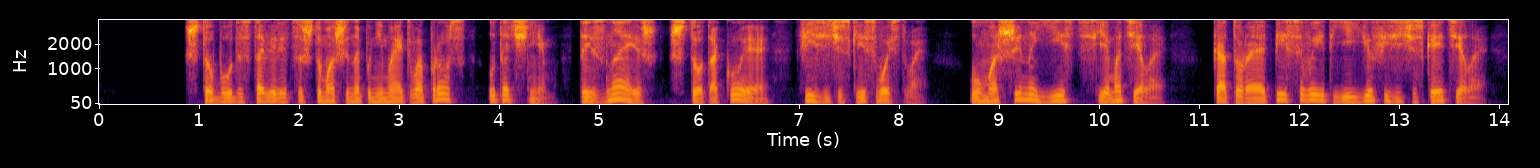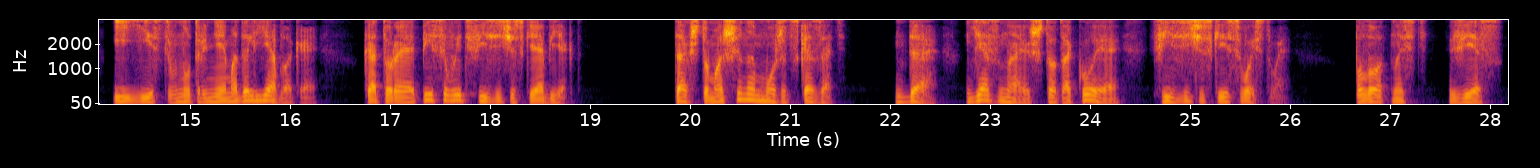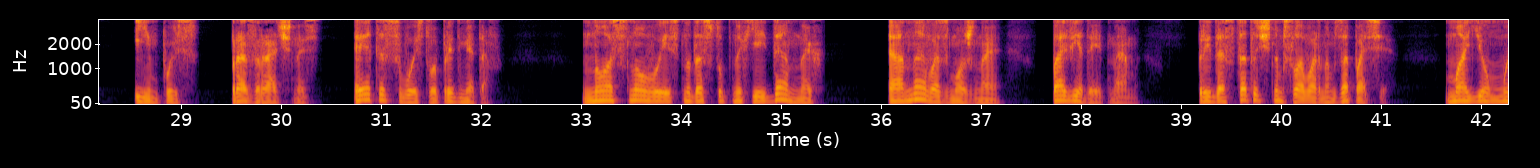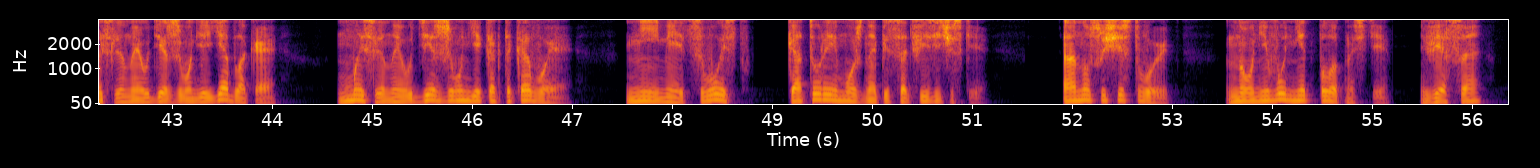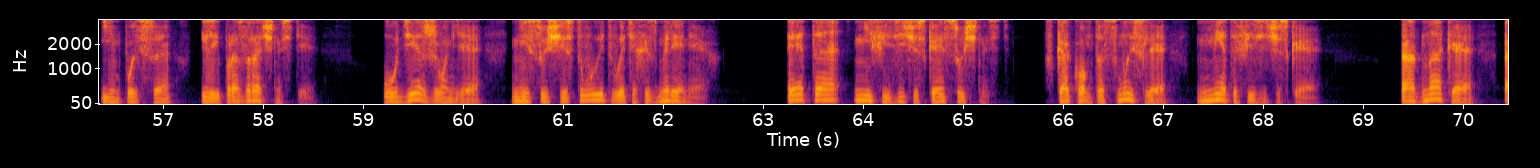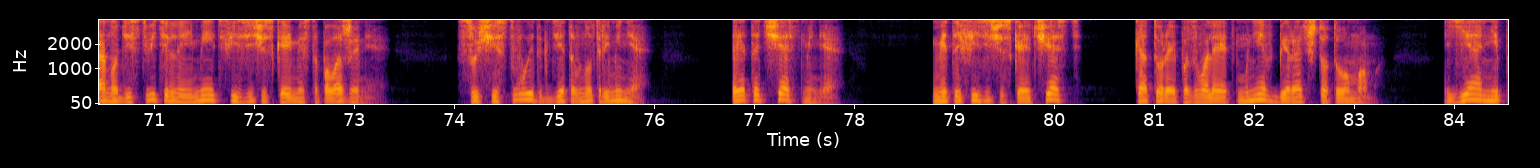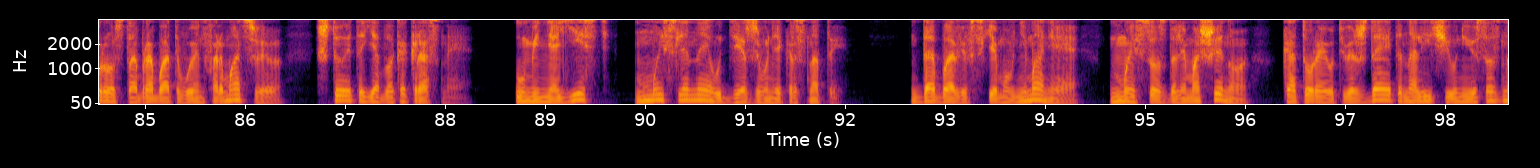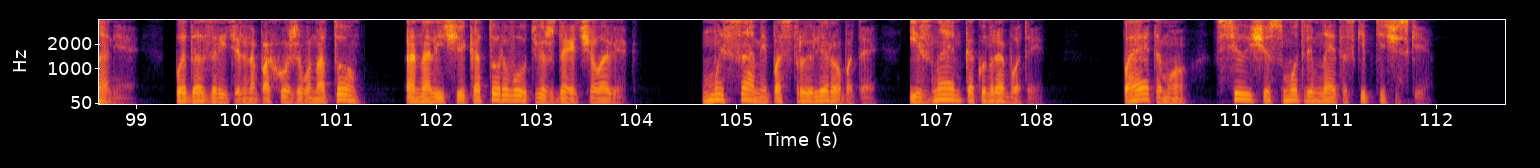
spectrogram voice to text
Чтобы удостовериться, что машина понимает вопрос, уточним. Ты знаешь, что такое физические свойства? У машины есть схема тела, которая описывает ее физическое тело, и есть внутренняя модель яблока, которая описывает физический объект. Так что машина может сказать «Да, я знаю, что такое физические свойства. Плотность, вес, импульс, прозрачность, это свойства предметов. Но основываясь на доступных ей данных, она, возможно, поведает нам при достаточном словарном запасе. Мое мысленное удерживание яблока, мысленное удерживание как таковое, не имеет свойств, которые можно описать физически. Оно существует, но у него нет плотности, веса, импульса или прозрачности. Удерживание – не существует в этих измерениях. Это не физическая сущность, в каком-то смысле метафизическая. Однако оно действительно имеет физическое местоположение. Существует где-то внутри меня. Это часть меня. Метафизическая часть, которая позволяет мне вбирать что-то умом. Я не просто обрабатываю информацию, что это яблоко красное. У меня есть мысленное удерживание красноты. Добавив схему внимания, мы создали машину, которая утверждает о наличии у нее сознания, подозрительно похожего на то, о наличии которого утверждает человек. Мы сами построили робота и знаем, как он работает. Поэтому все еще смотрим на это скептически.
